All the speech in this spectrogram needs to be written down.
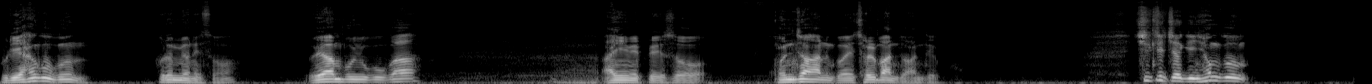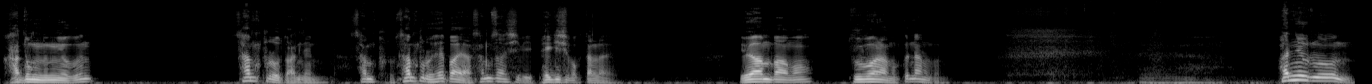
우리 한국은 그런 면에서 외환보유고가 IMF에서 권장하는 거에 절반도 안 되고 실질적인 현금 가동 능력은 3%도 안 됩니다. 3%. 3% 해봐야 3, 40이 120억 달러예요. 외환방어 두 번 하면 끝나는 겁니다. 환율은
